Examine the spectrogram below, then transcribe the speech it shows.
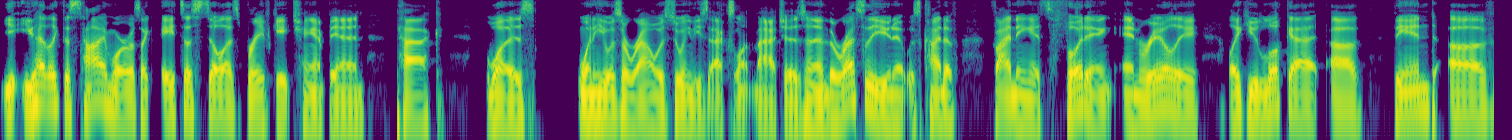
you, you had like this time where it was like Eita still as Brave Gate champion, Pac was when he was around was doing these excellent matches, and the rest of the unit was kind of finding its footing. And really, like you look at uh, the end of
